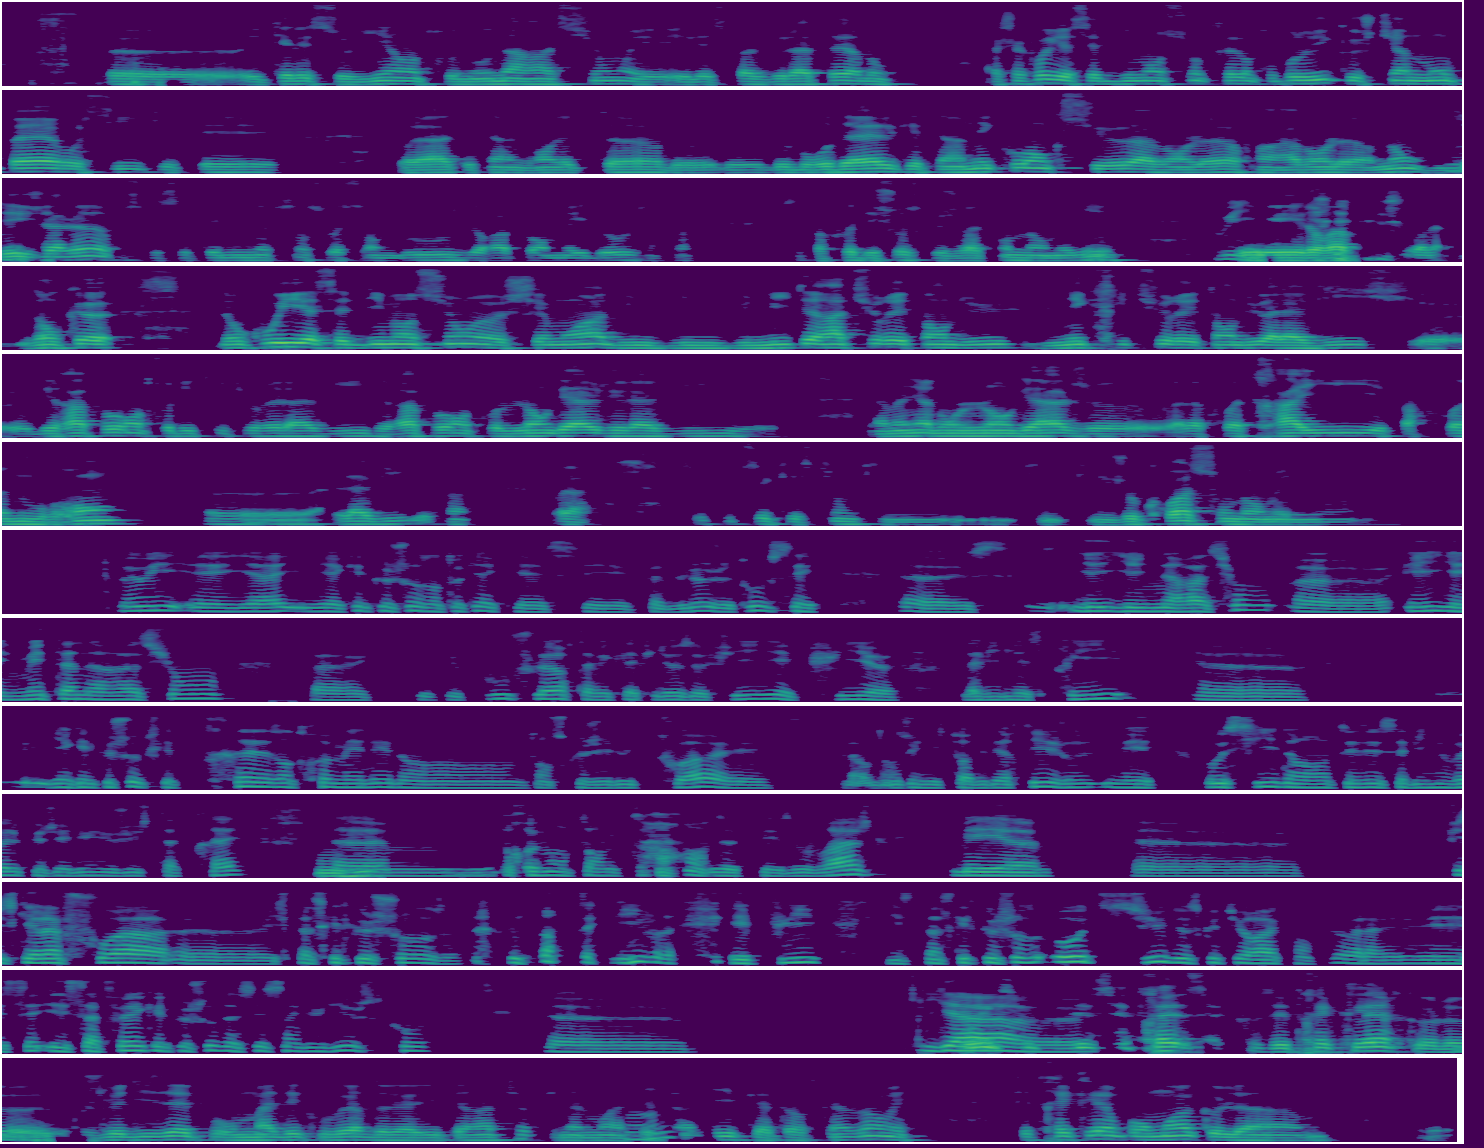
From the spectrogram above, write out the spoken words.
euh, et quel est ce lien entre nos narrations et, l'espace de la Terre? Donc, à chaque fois, il y a cette dimension très anthropologique que je tiens de mon père aussi, qui était, voilà, qui était un grand lecteur de, de, Brodel, qui était un écho anxieux avant l'heure, enfin avant l'heure, non, mmh. déjà l'heure, puisque c'était 1972, le rapport Meadows, enfin, c'est parfois des choses que je raconte dans mes livres. Oui. Et le rapport, voilà. Donc, euh, donc oui, il y a cette dimension euh, chez moi d'une littérature étendue, d'une écriture étendue à la vie, euh, des rapports entre l'écriture et la vie, des rapports entre le langage et la vie, euh, la manière dont le langage à la fois trahit et parfois nous rend la vie. Enfin, voilà, c'est toutes ces questions qui, qui, je crois, sont dans mes livres. Oui, il y, a, il y, a, quelque chose en tout cas qui est assez fabuleux, je trouve. C'est il y, a une narration et il y a une métanarration euh, qui du coup flirte avec la philosophie et puis euh, la vie de l'esprit. Euh, il y a quelque chose qui est très entremêlé dans, dans ce que j'ai lu de toi, et, alors dans une histoire du vertige, mais aussi dans Thésée sa vie nouvelle que j'ai lu juste après, mmh remontant le temps de tes ouvrages. Mais puisqu'à la fois il se passe quelque chose dans tes livres et puis il se passe quelque chose au-dessus de ce que tu racontes. Voilà, et, et ça fait quelque chose d'assez singulier, je trouve. Euh, il euh, c'est très, très, clair que, le, je le disais pour ma découverte de la littérature, finalement assez mmh. tardive, 14-15 ans, mais c'est très clair pour moi que la,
